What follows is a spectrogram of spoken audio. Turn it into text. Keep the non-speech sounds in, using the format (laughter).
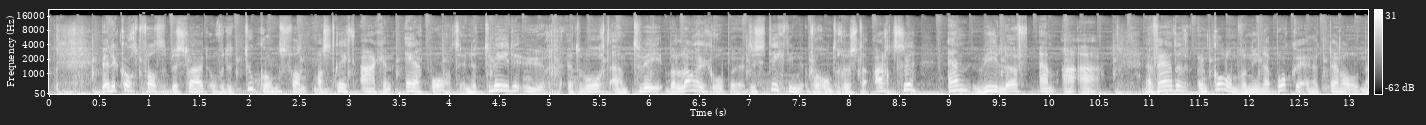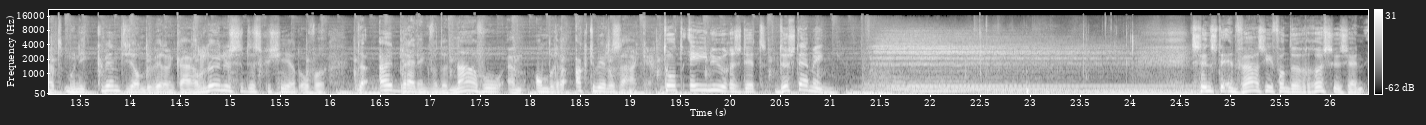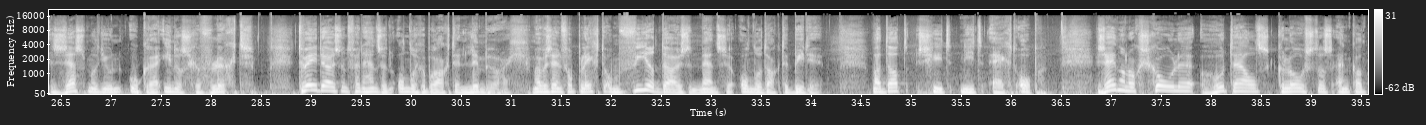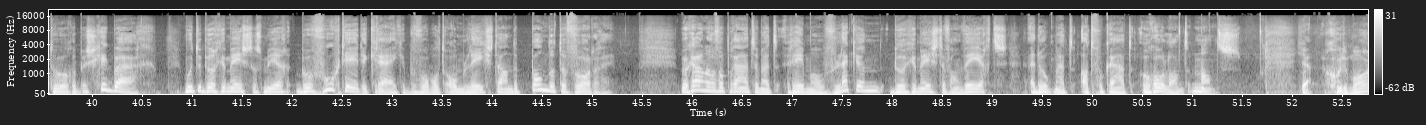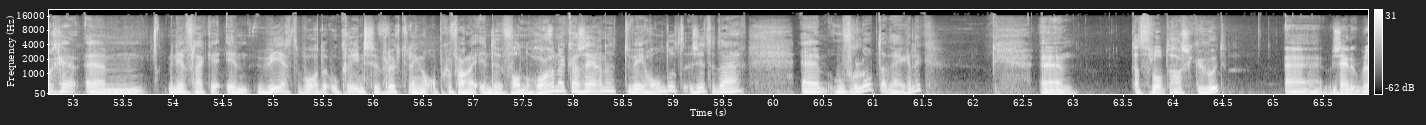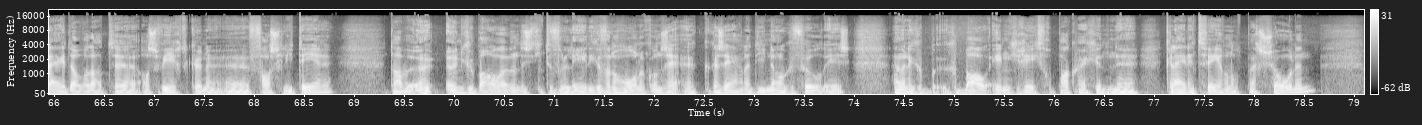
Binnenkort valt het besluit over de toekomst van Maastricht-Aken Airport. In het tweede uur het woord aan twee belangengroepen. De Stichting Verontruste Artsen en We Love MAA. En verder een column van Nina Bokke en het panel met Monique Quint, Jan de Wil en Karel Leunissen discussieert over de uitbreiding van de NAVO en andere actuele zaken. Tot één uur is dit De Stemming. Sinds de invasie van de Russen zijn 6 miljoen Oekraïners gevlucht. 2000 van hen zijn ondergebracht in Limburg. Maar we zijn verplicht om 4000 mensen onderdak te bieden. Maar dat schiet niet echt op. Zijn er nog scholen, hotels, kloosters en kantoren beschikbaar? Moeten burgemeesters meer bevoegdheden krijgen, bijvoorbeeld om leegstaande panden te vorderen? We gaan erover praten met Remo Vlekken, burgemeester van Weerts, en ook met advocaat Roland Mans. Ja, goedemorgen. Um, meneer Vlekken, in Weert worden Oekraïnse vluchtelingen opgevangen in de Van Horne-kazerne. 200 zitten daar. Um, hoe verloopt dat eigenlijk? Um, dat verloopt hartstikke goed. Uh, we zijn ook blij dat we dat uh, als Weert kunnen uh, faciliteren. Dat we een, gebouw hebben, dus niet de volledige Van Horne-kazerne die nou gevuld is. We hebben een gebouw ingericht voor pakweg een kleine 200 personen.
